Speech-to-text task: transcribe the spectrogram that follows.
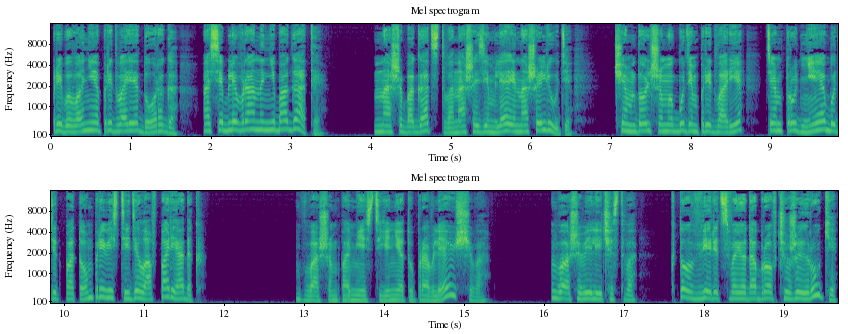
пребывание при дворе дорого, а себлевраны не богаты. Наше богатство — наша земля и наши люди. Чем дольше мы будем при дворе, тем труднее будет потом привести дела в порядок». «В вашем поместье нет управляющего?» «Ваше Величество, кто верит свое добро в чужие руки,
